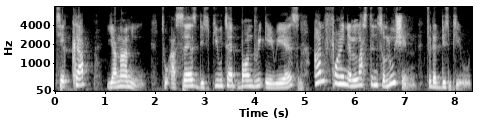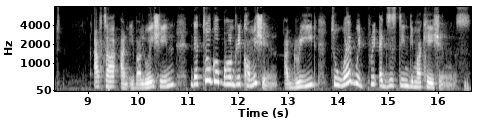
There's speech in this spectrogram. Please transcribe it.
Tiekap Yanani to assess disputed boundary areas and find a lasting solution to the dispute. After an evaluation, the Togo Boundary Commission agreed to work with pre existing demarcations.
